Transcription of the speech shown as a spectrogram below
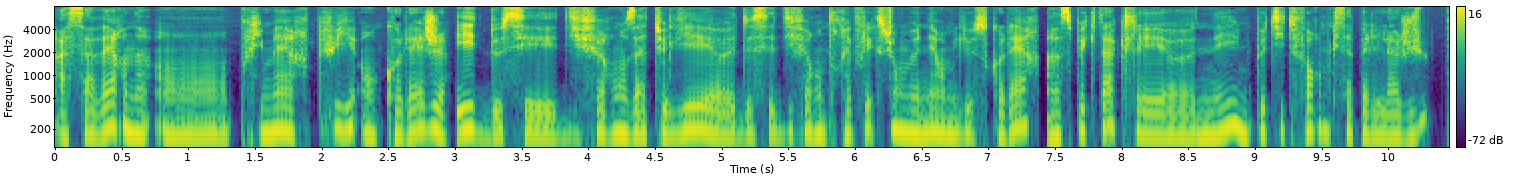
à Saverne en primaire puis en collège et de ces différents ateliers, euh, de ces différentes réflexions menées en milieu scolaire, un spectacle est né, une petite forme qui s'appelle La Jupe.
